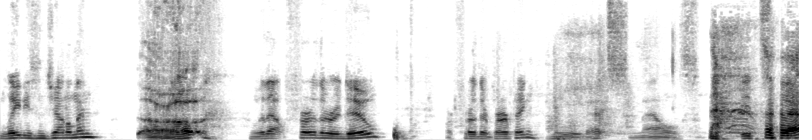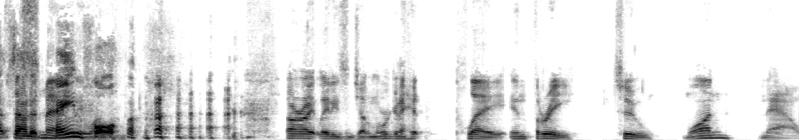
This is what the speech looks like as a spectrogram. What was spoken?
ladies and gentlemen, without further ado or further burping, ooh, that smells. It's, That it's sounded painful. All right, ladies and gentlemen, we're going to hit play in three, two, one, now.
